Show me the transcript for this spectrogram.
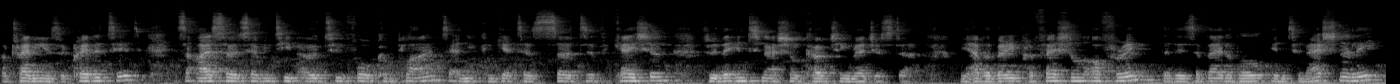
Our training is accredited, it's ISO 17024 compliant, and you can get a certification through the International Coaching Register. We have a very professional offering that is available internationally.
